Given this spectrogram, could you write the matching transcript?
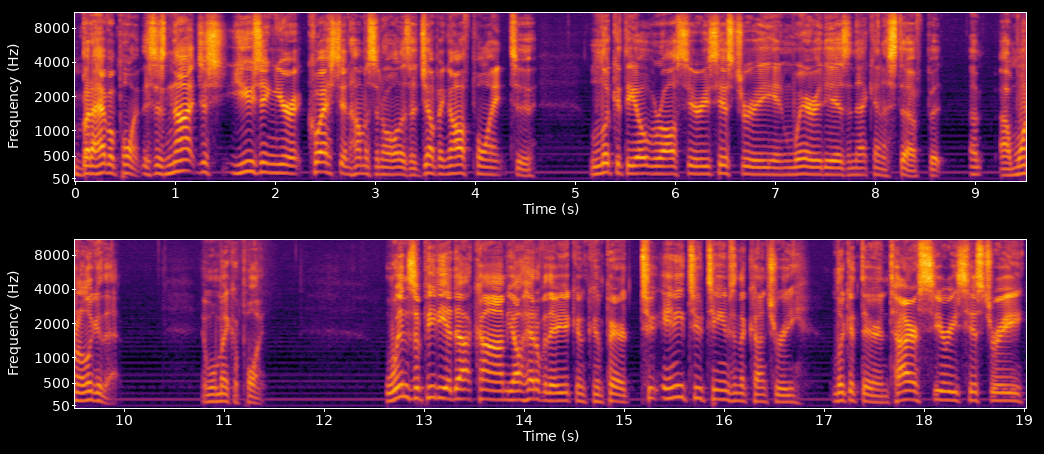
but I have a point. This is not just using your question, hummus and oil, as a jumping off point to look at the overall series history and where it is and that kind of stuff. But um, I, want to look at that and we'll make a point. Winsipedia.com, y'all head over there. You can compare to any two teams in the country look at their entire series history,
